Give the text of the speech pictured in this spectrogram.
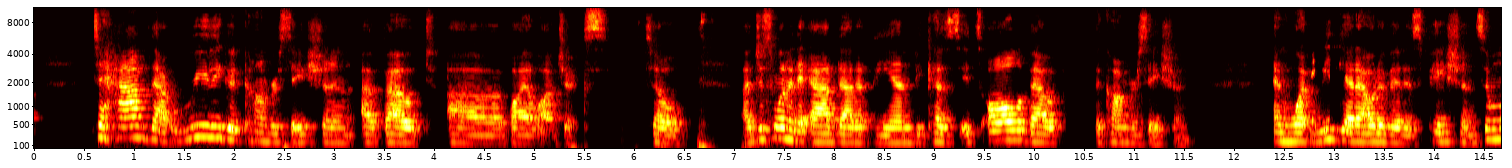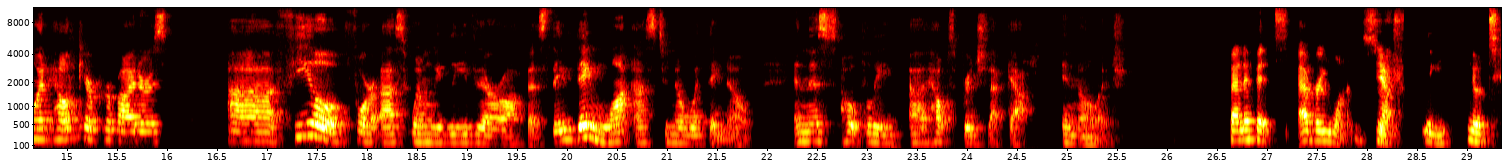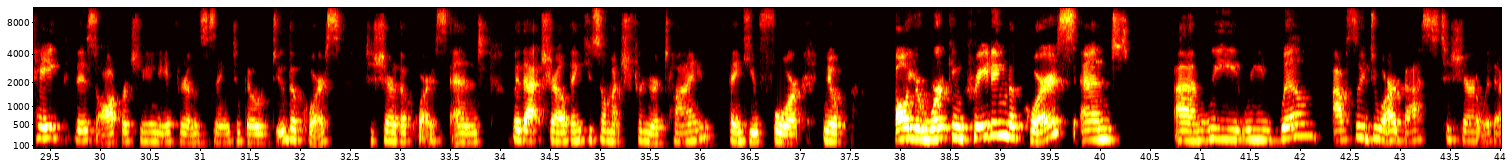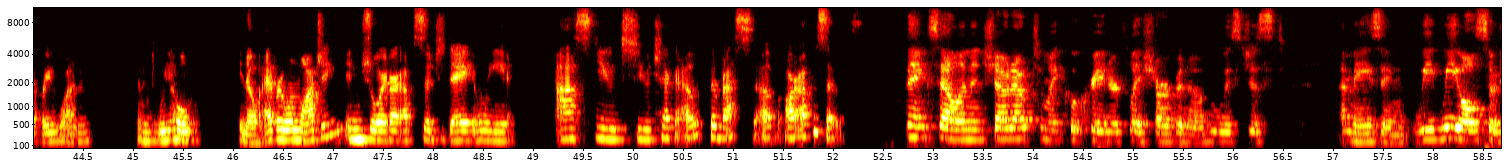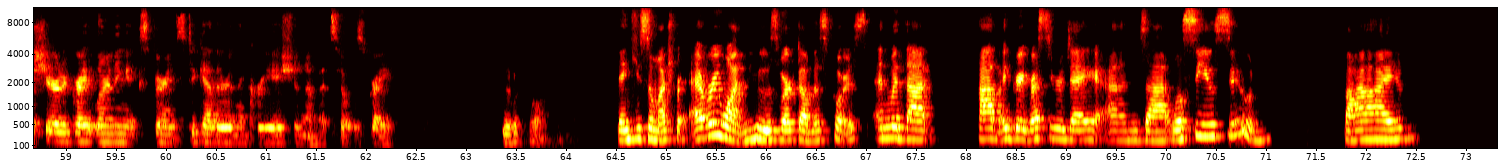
to have that really good conversation about uh, biologics so I just wanted to add that at the end because it's all about the conversation and what we get out of it as patients and what healthcare providers uh, feel for us when we leave their office. They they want us to know what they know, and this hopefully uh, helps bridge that gap in knowledge. Benefits everyone. So Yeah. truly, you know, take this opportunity if you're listening to go do the course to share the course. And with that, Cheryl, thank you so much for your time. Thank you for you know all your work in creating the course, and um, we we will absolutely do our best to share it with everyone. And we hope you know everyone watching enjoyed our episode today, and we ask you to check out the rest of our episodes. Thanks, Ellen, and shout out to my co-creator Flay Charbonneau, who was just amazing. We we also shared a great learning experience together in the creation of it, so it was great. Beautiful. Thank you so much for everyone who's worked on this course. And with that, have a great rest of your day, and uh, we'll see you soon. Bye.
